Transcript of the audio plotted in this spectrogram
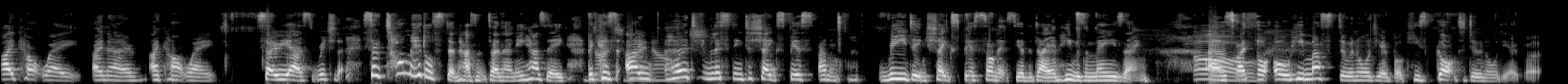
I can't wait. I know. I can't wait. So yes, Richard. So Tom Hiddleston hasn't done any, has he? Because I knowledge. heard him listening to Shakespeare's, um, reading Shakespeare's sonnets the other day, and he was amazing. oh Um, so I thought, oh, he must do an audiobook. He's got to do an audiobook.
